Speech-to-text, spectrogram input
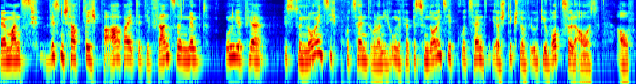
wenn man es wissenschaftlich bearbeitet, die Pflanze nimmt ungefähr bis zu 90 Prozent oder nicht ungefähr bis zu 90 Prozent ihr Stickstoff über die Wurzel aus, auf.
